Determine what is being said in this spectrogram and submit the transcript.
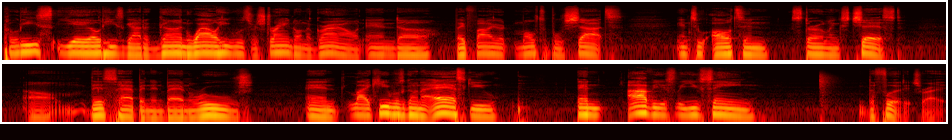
Police yelled he's got a gun while he was restrained on the ground, and uh, they fired multiple shots into Alton Sterling's chest. Um, this happened in Baton Rouge, and like he was gonna ask you, and obviously you've seen the footage, right?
